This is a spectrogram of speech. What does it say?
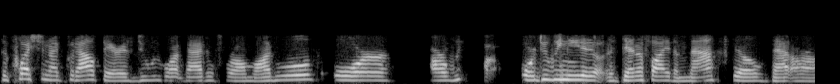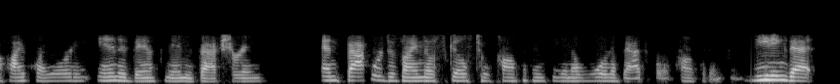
the question I put out there is do we want badges for all modules or are we or do we need to identify the math skills that are a high priority in advanced manufacturing and backward design those skills to a competency and award a badge for a competency? Meaning that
